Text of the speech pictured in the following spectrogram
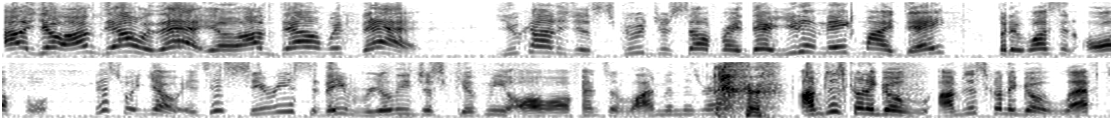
Uh, yo, I'm down with that. Yo, I'm down with that. You kind of just screwed yourself right there. You didn't make my day, but it wasn't awful. This one, yo, is this serious? Did they really just give me all offensive linemen this round? I'm just gonna go. I'm just gonna go left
